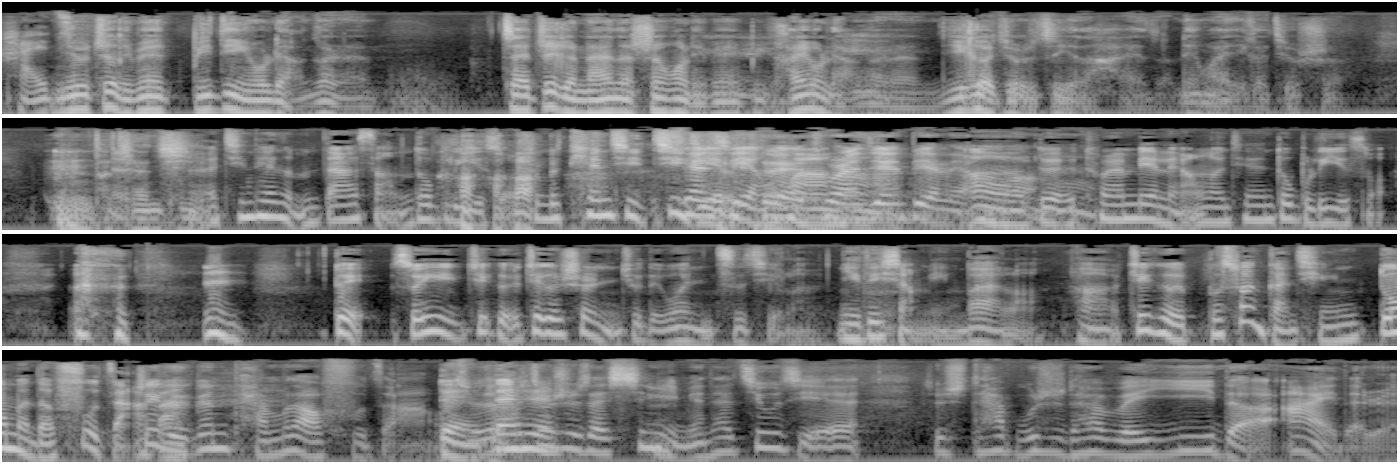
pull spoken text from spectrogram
孩子。因为这里面必定有两个人，在这个男人的生活里面必还有两个人，一个就是自己的孩子，另外一个就是他前妻呃今天怎么大家嗓子都不利索？是不是天气季节变化？突然间变凉了嗯，对，嗯突然变凉了，今天都不利索。嗯，对，所以这个这个事儿你就得问你自己了，你得想明白了啊。这个不算感情多么的复杂吧？这个跟谈不到复杂，对但是就是在心里面他纠结，就是他不是他唯一的爱的人，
